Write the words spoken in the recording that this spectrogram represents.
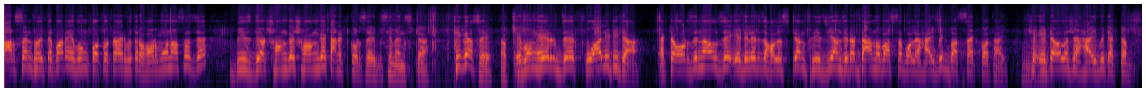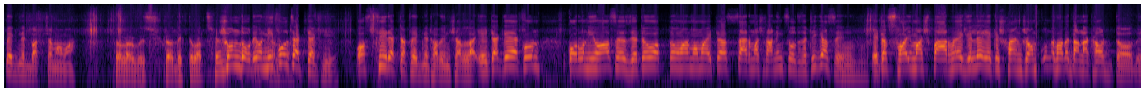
পার্সেন্ট হইতে পারে এবং কতটা এর ভিতরে হরমোন আছে যে বীজ দেওয়ার সঙ্গে সঙ্গে কানেক্ট করছে এর সিমেন্টসটা ঠিক আছে? আচ্ছা। এবং এর যে কোয়ালিটিটা একটা অরিজিনাল যে এডেলের যে হলস্টিয়ান ফ্রিজিয়ান যেটা ডানো বাচ্চা বলে হাইব্রিড বাচ্চা এক কথায় সে এটা হলো সে হাইব্রিড একটা প্রেগনেন্ট বাচ্চা মামা। তলার বৈশিষ্ট্যটা দেখতে পাচ্ছেন। সুন্দর এবং নিপুল চারটা কি? অস্থির একটা প্রেগনেন্ট হবে ইনশাল্লাহ এটাকে এখন করণীয় আছে যেটাও তোমার মামা এটা চার মাস রানিং চলতেছে ঠিক আছে? এটা ছয় মাস পার হয়ে গেলে একে স্বয়ং সম্পূর্ণভাবে দানা খাওয়ার দিতে হবে।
